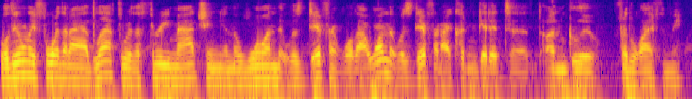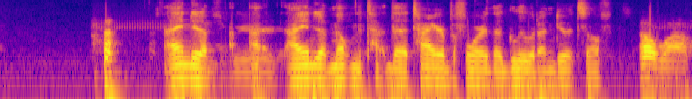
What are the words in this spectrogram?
Well, the only four that I had left were the three matching and the one that was different. Well, that one that was different, I couldn't get it to unglue for the life of me. I ended up I, I, ended up melting the, t- the tire before the glue would undo itself. Oh wow!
